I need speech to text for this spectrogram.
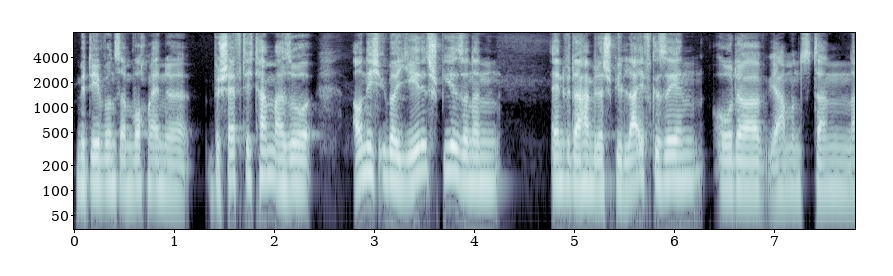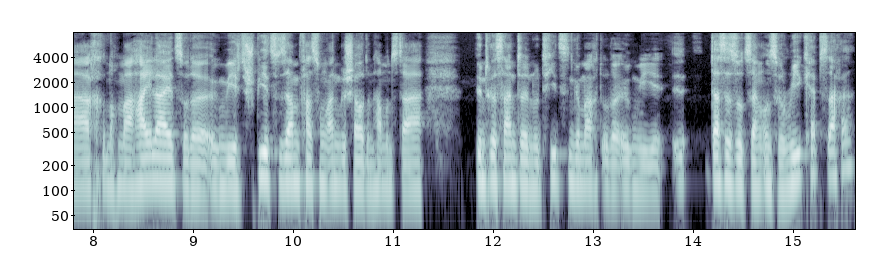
mit denen wir uns am Wochenende beschäftigt haben. Also auch nicht über jedes Spiel, sondern entweder haben wir das Spiel live gesehen oder wir haben uns dann nach nochmal Highlights oder irgendwie Spielzusammenfassungen angeschaut und haben uns da interessante Notizen gemacht oder irgendwie, äh, das ist sozusagen unsere Recap-Sache.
